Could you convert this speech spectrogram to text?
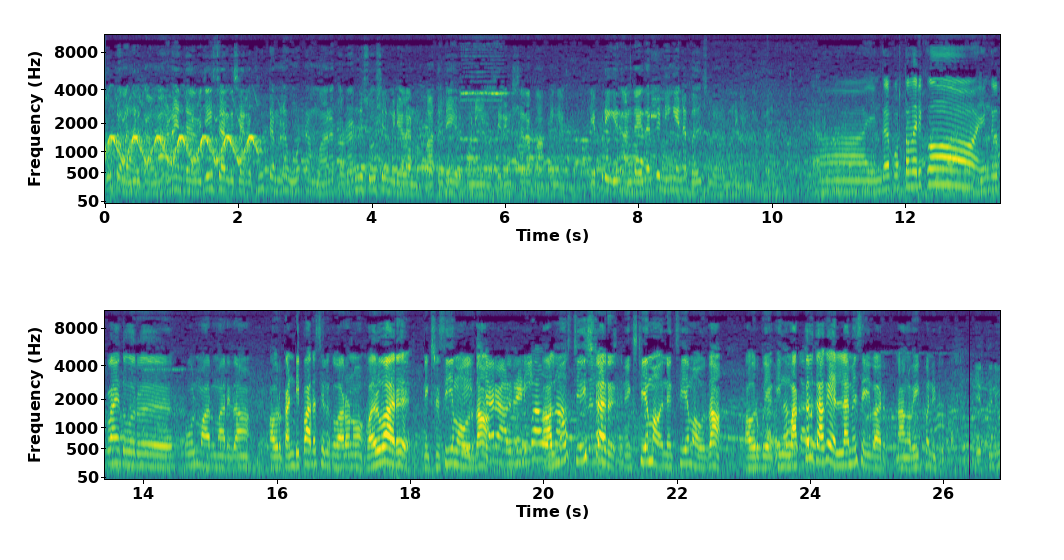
கூட்டம் வந்திருக்காங்க. ஆனா இந்த விஜய் சாருக்கு சேர்ற கூட்டம் எல்லாம் ஓட்டம் மாற தொடர்ந்து சோஷியல் மீடியால நம்ம பார்த்துட்டே இருப்போம். நீங்க ஒரு யங்ஸ்டரா பாப்பீங்க எப்படி அந்த இதற்கு நீங்க என்ன பதில் சொல்ல விரும்புறீங்க? எங்களை பொறுத்த வரைக்கும் எங்களுக்குலாம் இது ஒரு ரோல் மாறு மாதிரி தான் அவர் கண்டிப்பா அரசியலுக்கு வரணும். வருவாரு. நெக்ஸ்ட் சிஎம் அவர் தான் ஆல்மோஸ்ட் ஜெயிச்சிட்டாரு. நெக்ஸ்ட் சிஎம் நெக்ஸ்ட் சிஎம் அவர் தான் அவர் எங்க மக்களுக்காக எல்லாமே செய்வாரு. நாங்க வெயிட் பண்ணிட்டு இருக்கோம் எத்தனையோ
